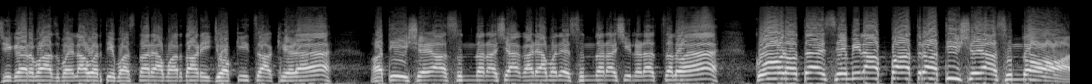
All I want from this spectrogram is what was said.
जिगरबाज बैलावरती बसणाऱ्या मर्दा आणि जॉकीचा खेळ आहे. अतिशय सुंदर अशा गाड्यामध्ये सुंदर अशी लढत चालू आहे. कोण होतंय? सेमीला पात्र अतिशय सुंदर.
